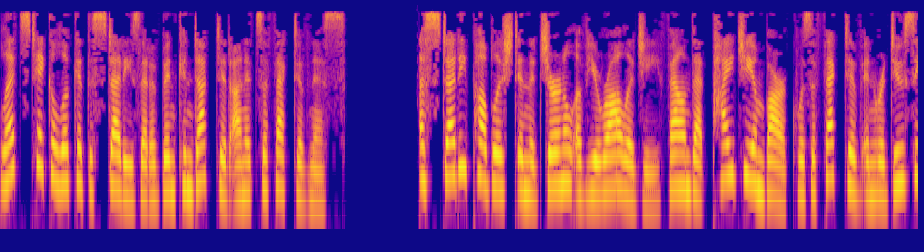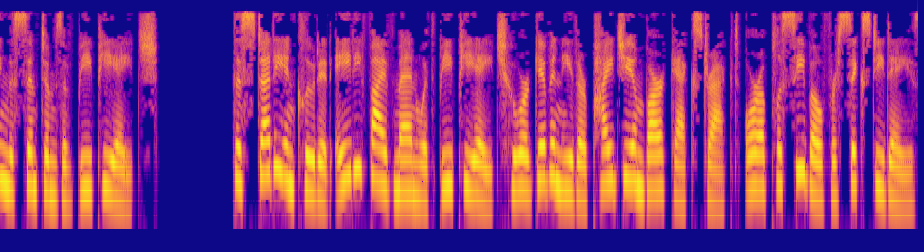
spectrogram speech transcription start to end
let's take a look at the studies that have been conducted on its effectiveness. A study published in the Journal of Urology found that pygeum bark was effective in reducing the symptoms of BPH. The study included 85 men with BPH who were given either pygeum bark extract or a placebo for 60 days.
